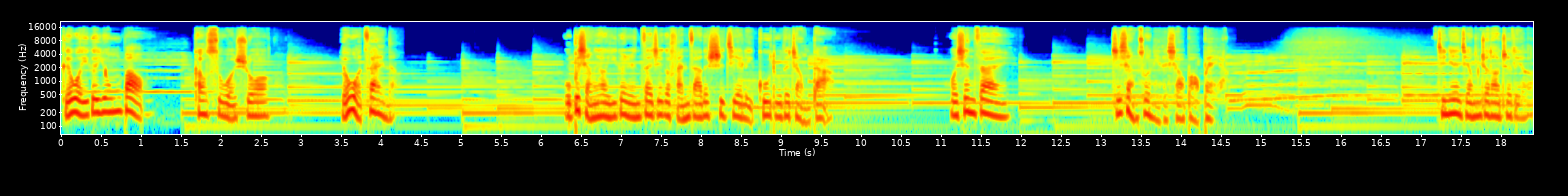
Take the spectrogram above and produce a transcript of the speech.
给我一个拥抱，告诉我说有我在呢。我不想要一个人在这个繁杂的世界里孤独的长大。我现在只想做你的小宝贝啊！今天的节目就到这里了，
